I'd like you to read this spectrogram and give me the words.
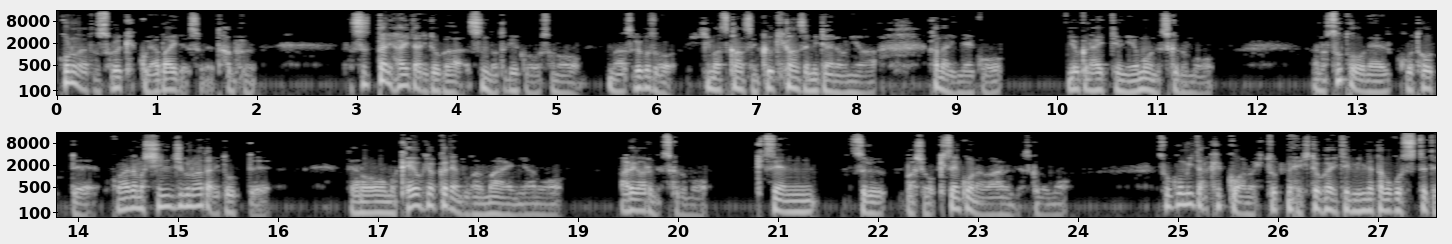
コロナだとそれ結構やばいですよね、多分。吸ったり吐いたりとかすんだと結構、その、まあ、それこそ飛沫感染、空気感染みたいなのには、かなりね、こう、良くないっていうふうに思うんですけども、あの、外をね、こう通って、この間も新宿のあたり通って、で、あの、京王百貨店とかの前に、あの、あれがあるんですけども、喫煙する場所、喫煙コーナーがあるんですけども、そこを見たら結構あの人、ね、人がいてみんなタバコ吸ってて、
